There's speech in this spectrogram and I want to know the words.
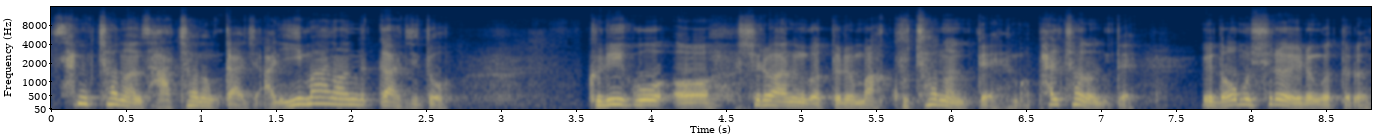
삼천 원, 사천 원까지, 아니 2만 원까지도. 그리고 어 싫어하는 것들은 막 9천 원대, 뭐 8천 원대. 이거 너무 싫어요. 이런 것들은.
